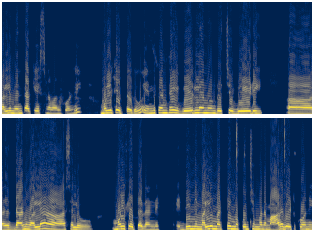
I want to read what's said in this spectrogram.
మళ్ళీ మెంతాకి వేసినాం అనుకోండి మొలకెత్తదు. ఎందుకంటే వేర్ల నుండి వచ్చే వేడి దానివల్ల అసలు మొలకెత్తదండి. దీన్ని మళ్ళీ మట్టి కొంచెం మనం ఆరబెట్టుకొని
